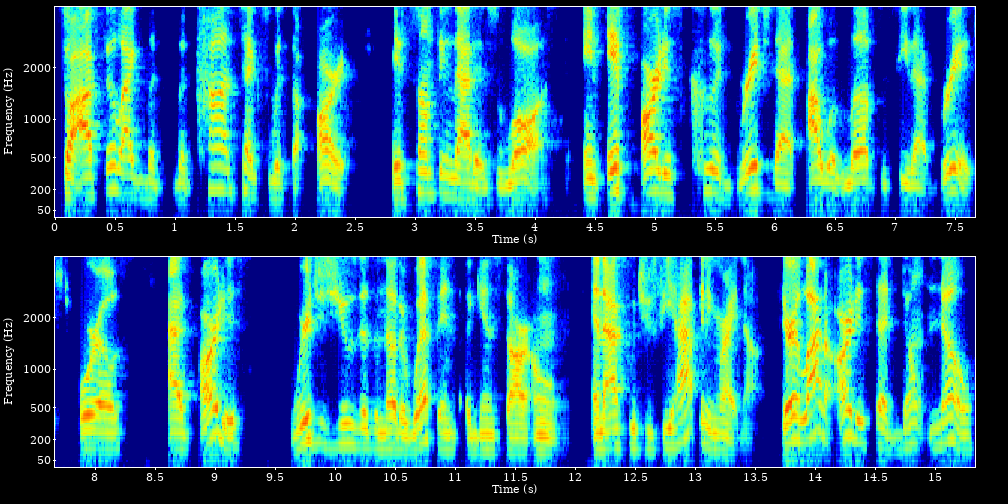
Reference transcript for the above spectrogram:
So I feel like the, the context with the art is something that is lost. And if artists could bridge that, I would love to see that bridged. Or else, as artists, we're just used as another weapon against our own. And that's what you see happening right now. There are a lot of artists that don't know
